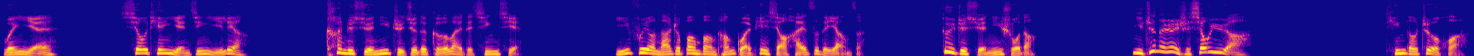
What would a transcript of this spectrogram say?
闻言，萧天眼睛一亮，看着雪妮，只觉得格外的亲切，一副要拿着棒棒糖拐骗小孩子的样子，对着雪妮说道。你真的认识萧玉啊？听到这话，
